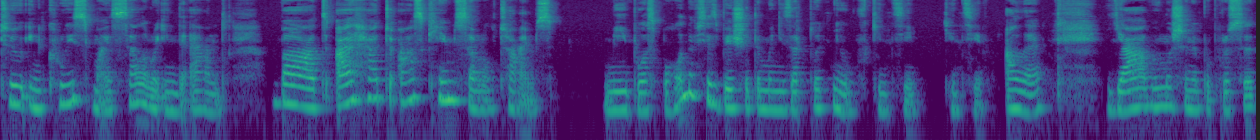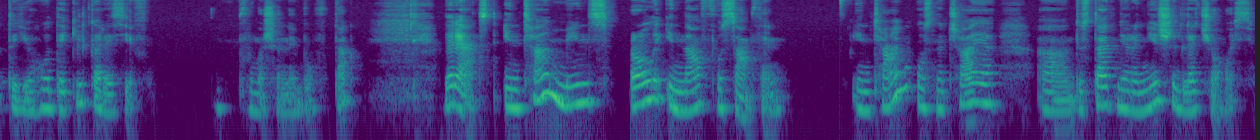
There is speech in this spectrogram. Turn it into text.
to increase my salary in the end, but I had to ask him several times. Мій бос погодився збільшити мені зарплатню в кінці кінців, але я вимушений попросити його декілька разів. Вимушений був, так? The next. In time means early enough for something. In time означає а, достатньо раніше для чогось.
